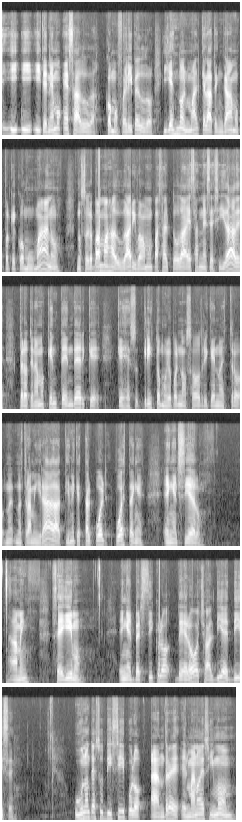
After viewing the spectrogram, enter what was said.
y, tenemos esa duda, como Felipe dudó. Y es normal que la tengamos porque como humanos nosotros vamos a dudar y vamos a pasar todas esas necesidades, pero tenemos que entender que, Jesucristo murió por nosotros y que nuestra mirada tiene que estar puesta en en el cielo. Amén. Seguimos. En el versículo del 8 al 10 dice, uno de sus discípulos, Andrés, hermano de Simón,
